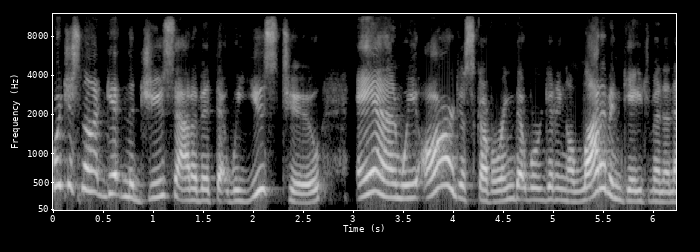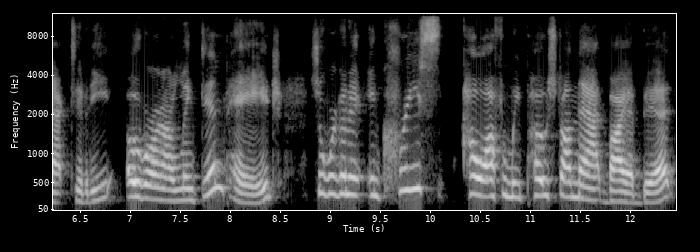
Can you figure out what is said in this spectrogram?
we're just not getting the juice out of it that we used to. And we are discovering that we're getting a lot of engagement and activity over on our LinkedIn page. So we're going to increase how often we post on that by a bit.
